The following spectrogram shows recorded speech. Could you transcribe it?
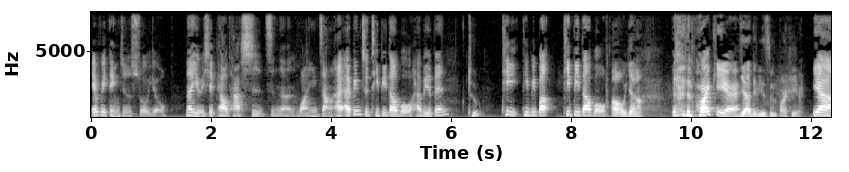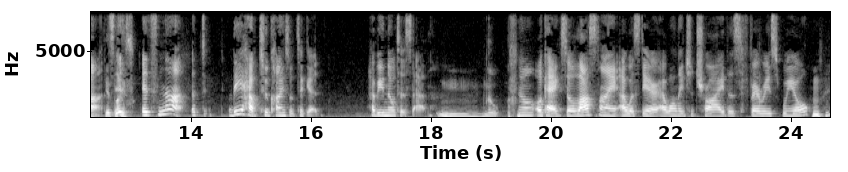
，everything 就是所有。那有一些票它是只能玩一张。I I've been to Tibidabo. Have you been to T TP Tibidabo? Oh yeah. The, the park here. Yeah, the amusement park here. Yeah. It's nice. It's, it's not. Uh, they have two kinds of ticket. Have you noticed that? Mm, no. no. Okay. So last time I was there, I wanted to try this Ferris wheel, mm -hmm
